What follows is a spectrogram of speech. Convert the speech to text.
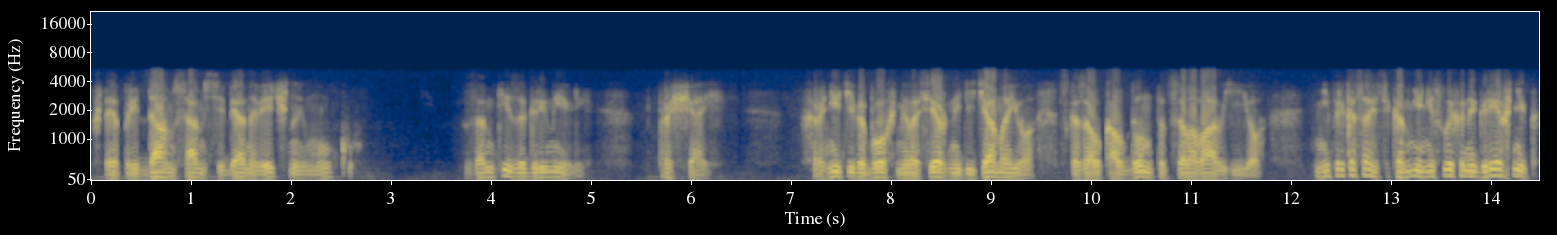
что я предам сам себя на вечную муку?» Замки загремели. «Прощай». «Храни тебя Бог, милосердный дитя мое», — сказал колдун, поцеловав ее. «Не прикасайся ко мне, неслыханный грешник.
